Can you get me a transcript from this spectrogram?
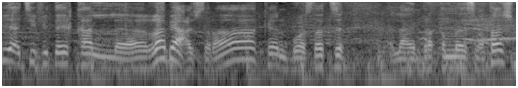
يأتي في الدقيقة الرابعة عشرة كان بواسطة اللاعب رقم 17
